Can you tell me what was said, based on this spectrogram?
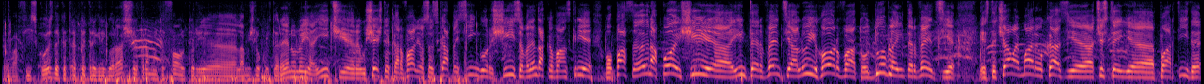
Va fi scos de către Petre Grigoraș, prea multe faulturi la mijlocul terenului. Aici reușește Carvalho să scape singur și să vedem dacă va înscrie o pasă înapoi și intervenția lui Horvat, o dublă intervenție. Este cea mai mare ocazie acestei partide.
